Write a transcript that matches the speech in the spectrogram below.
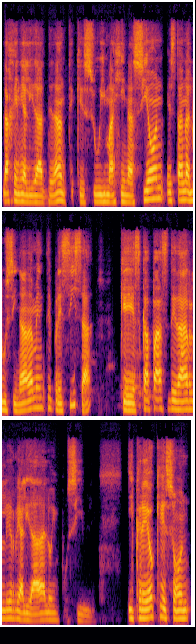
la genialidad de Dante, que su imaginación es tan alucinadamente precisa que es capaz de darle realidad a lo imposible. Y creo que son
